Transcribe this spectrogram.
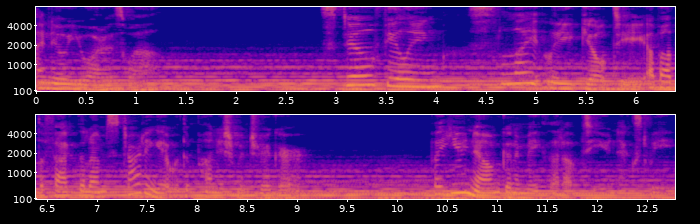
I know you are as well. Still feeling slightly guilty about the fact that I'm starting it with a punishment trigger. But you know I'm going to make that up to you next week.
